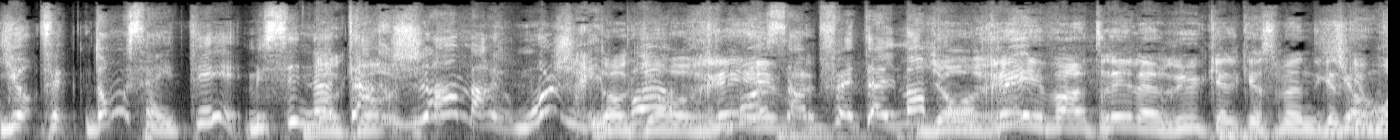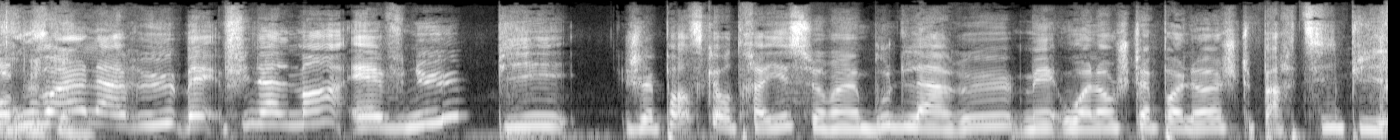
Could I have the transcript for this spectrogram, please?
ils ont fait, donc ça a été mais c'est notre ont- argent Mario. Moi je ris Donc, pas. ils ont, ré- moi ça me fait tellement ils ont pomper. réinventé la rue quelques semaines, quelques Ils ont mois plus rouvert tard. la rue. Ben, finalement, elle est venue, puis je pense qu'ils ont travaillé sur un bout de la rue, mais ou alors j'étais pas là, j'étais partie, puis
